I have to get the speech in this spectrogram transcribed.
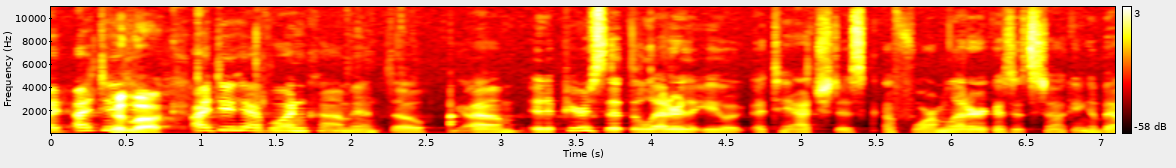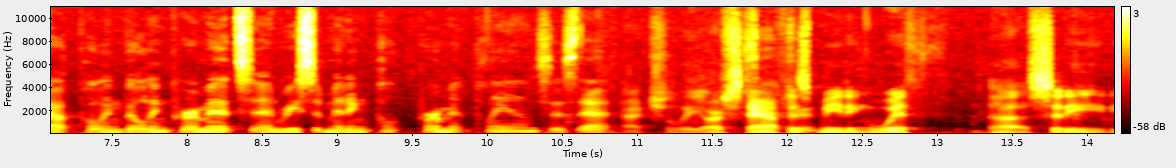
I, I do. Good luck. I do have one comment, though. Um, it appears that the letter that you attached is a form letter, because it's talking about pulling building permits and resubmitting pu- permit plans. Is that, Actually, our staff is true? meeting with uh, city,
